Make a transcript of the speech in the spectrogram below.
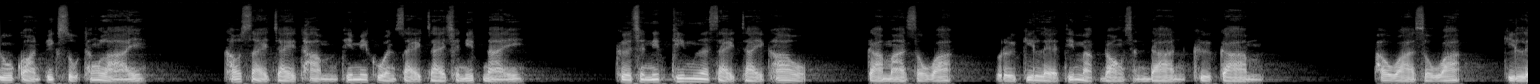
ดูก่อนภิกษุทั้งหลาย เขาใส่ใจธรรมที่ไม่ควรใส่ใจชนิดไหน คือชนิดที่เมื่อใส่ใจเข้า กามาสวะ หรือกิเลสที่หมักดองสันดานคือกามภาวาสวะ กิเล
